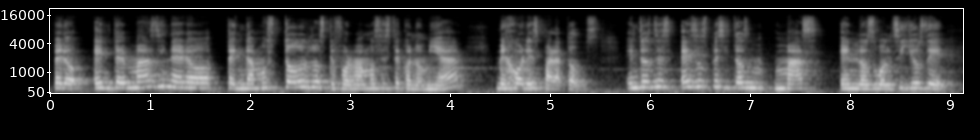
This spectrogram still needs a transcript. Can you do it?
Pero entre más dinero tengamos todos los que formamos esta economía, mejor es para todos. Entonces, esos pesitos más en los bolsillos de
